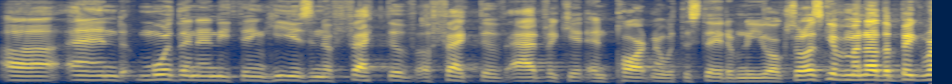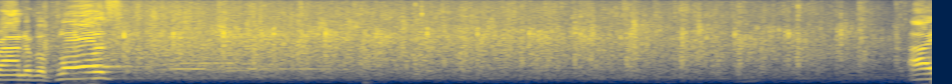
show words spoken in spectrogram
Uh, and more than anything, he is an effective, effective advocate and partner with the state of New York. So let's give him another big round of applause. I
